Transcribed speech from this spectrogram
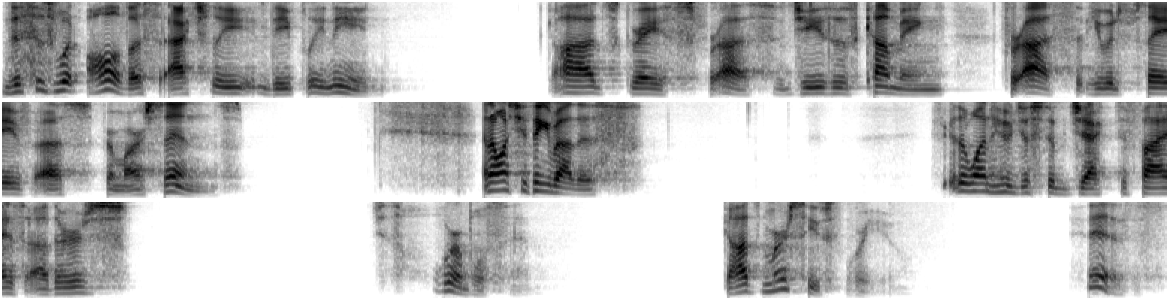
This is what all of us actually deeply need God's grace for us, Jesus coming for us, that he would save us from our sins. And I want you to think about this. If you're the one who just objectifies others, which is a horrible sin, God's mercy is for you. It is.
